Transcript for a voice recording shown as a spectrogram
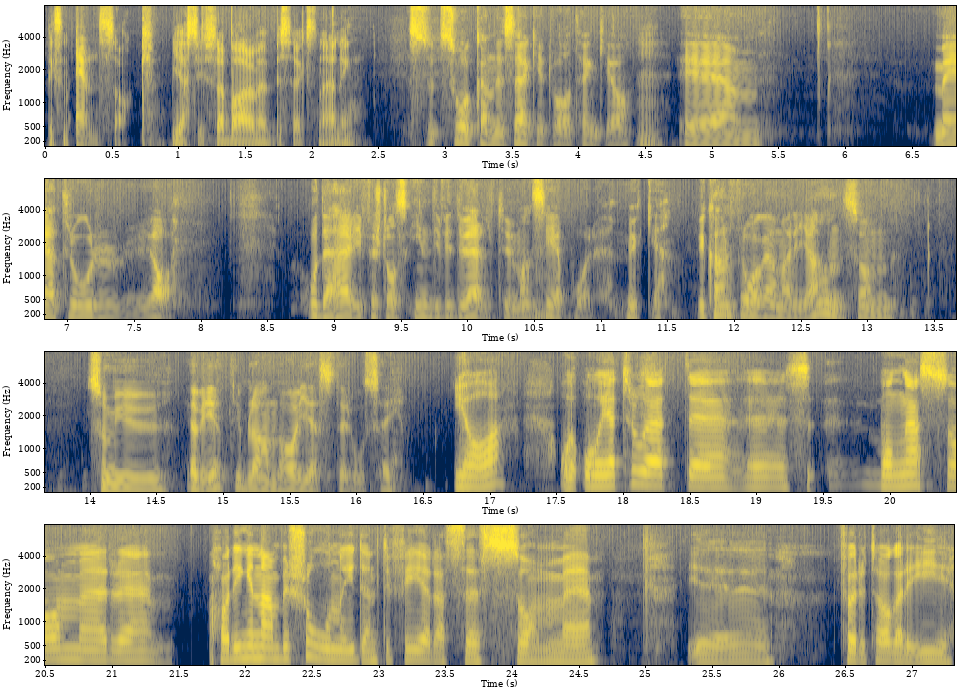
liksom en sak. Jag sysslar bara med besöksnäring. Så, så kan det säkert vara, tänker jag. Mm. Eh, men jag tror, ja, och det här är förstås individuellt hur man ser på det mycket. Vi kan mm. fråga Marianne som, som ju, jag vet, ibland har gäster hos sig. Ja, och, och jag tror att eh, eh många som är, eh, har ingen ambition att identifiera sig som eh, eh, företagare i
